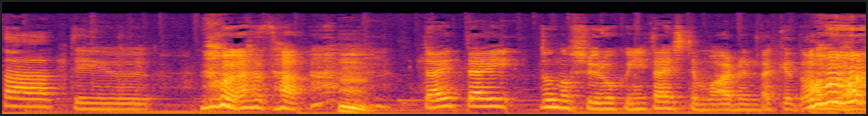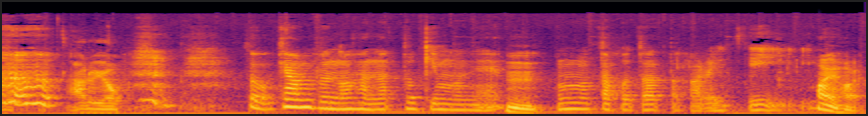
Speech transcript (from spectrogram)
たっていうのがさ、うん。大体どの収録に対してもあるんだけど、あるよ。そう、キャンプの話時もね、うん。思ったことあったから言っていい、はいはい。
